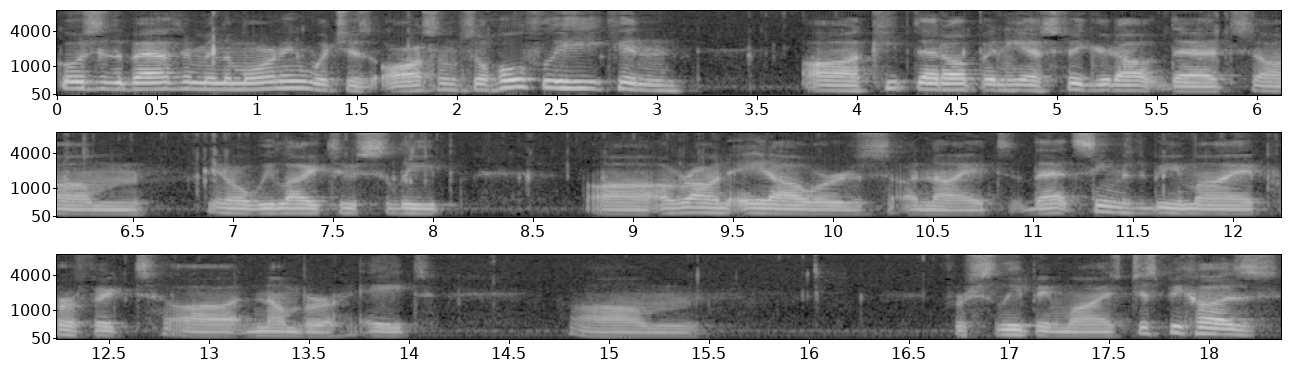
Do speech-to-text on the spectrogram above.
goes to the bathroom in the morning, which is awesome. So hopefully he can uh, keep that up and he has figured out that um, you know, we like to sleep uh, around eight hours a night. That seems to be my perfect uh, number, eight, um, for sleeping wise. Just because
